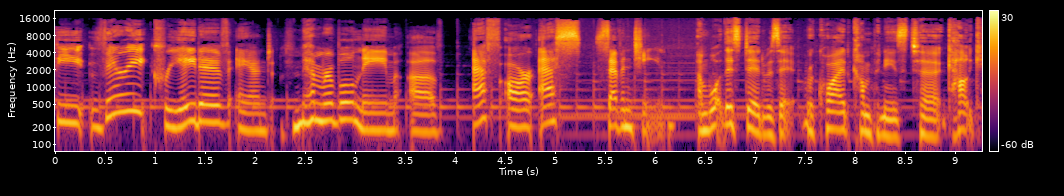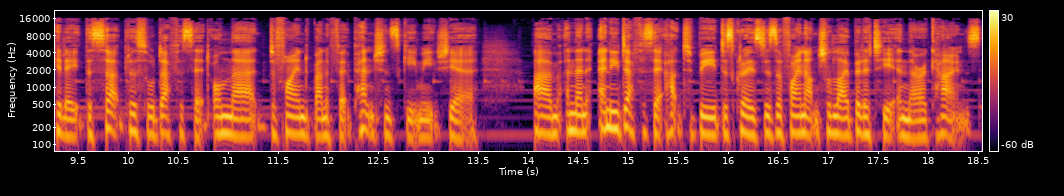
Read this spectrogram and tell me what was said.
the very creative and memorable name of FRS 17. And what this did was it required companies to calculate the surplus or deficit on their defined benefit pension scheme each year um, and then any deficit had to be disclosed as a financial liability in their accounts,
